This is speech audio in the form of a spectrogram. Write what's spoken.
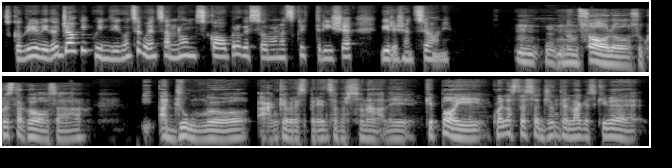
scoprire videogiochi, quindi di conseguenza non scopro che sono una scrittrice di recensioni. Mm, non solo, su questa cosa aggiungo, anche per esperienza personale, che poi quella stessa gente là che scrive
